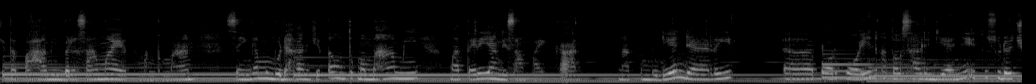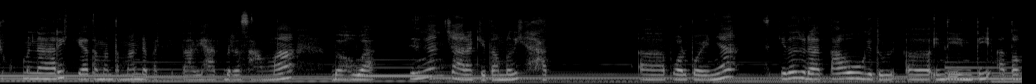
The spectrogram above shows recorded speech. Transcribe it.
kita pahami bersama ya teman-teman sehingga memudahkan kita untuk memahami materi yang disampaikan. Nah, kemudian dari uh, PowerPoint atau salindianya itu sudah cukup menarik ya teman-teman dapat kita lihat bersama bahwa dengan cara kita melihat uh, PowerPointnya kita sudah tahu gitu uh, inti-inti atau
